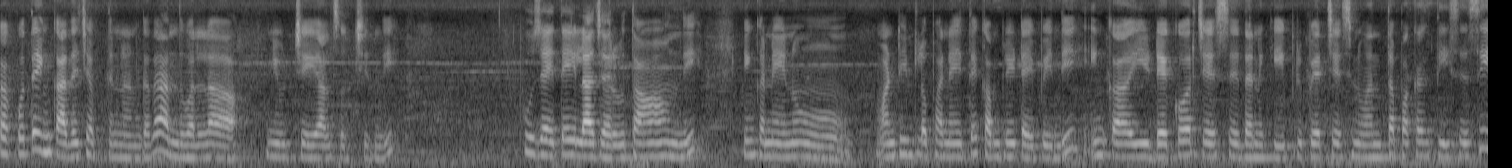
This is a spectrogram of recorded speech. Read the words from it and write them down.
కాకపోతే ఇంకా అదే చెప్తున్నాను కదా అందువల్ల న్యూట్ చేయాల్సి వచ్చింది. పూజ అయితే ఇలా జరుగుతూ ఉంది. ఇంకా నేను వంటింట్లో పని అయితే కంప్లీట్ అయిపోయింది. ఇంకా ఈ డెకోర్ చేసేదానికి ప్రిపేర్ చేసినవంతా పక్కకు తీసేసి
